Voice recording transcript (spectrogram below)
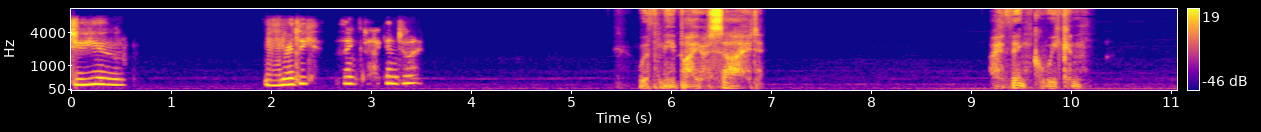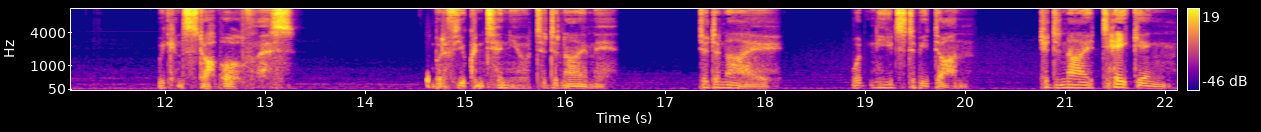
do you really think I can do it? with me by your side. I think we can. We can stop all of this. But if you continue to deny me, to deny what needs to be done, to deny taking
